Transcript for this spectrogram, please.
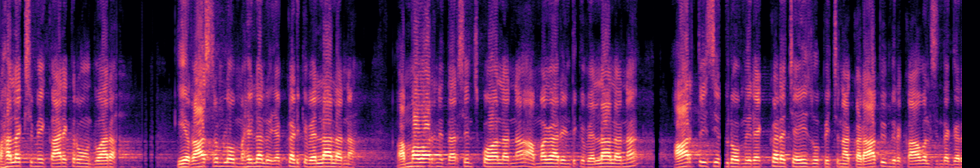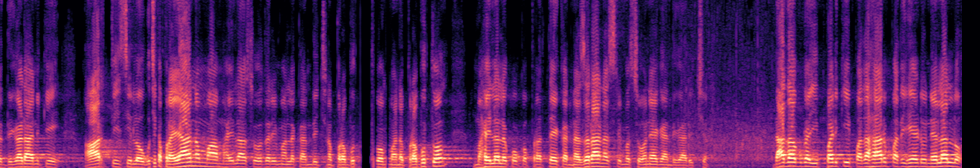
మహాలక్ష్మి కార్యక్రమం ద్వారా ఈ రాష్ట్రంలో మహిళలు ఎక్కడికి వెళ్ళాలన్నా అమ్మవారిని దర్శించుకోవాలన్నా అమ్మగారింటికి వెళ్ళాలన్నా ఆర్టీసీలో మీరు ఎక్కడ చేయి చూపించినా అక్కడ ఆపి మీరు కావలసిన దగ్గర దిగడానికి ఆర్టీసీలో ఉచిత ప్రయాణం మా మహిళా సోదరిమణులకు అందించిన ప్రభుత్వం మన ప్రభుత్వం మహిళలకు ఒక ప్రత్యేక నజరాన శ్రీమతి సోనియా గాంధీ గారు ఇచ్చారు. దాదాపుగా ఇప్పటికీ పదహారు పదిహేడు నెలల్లో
